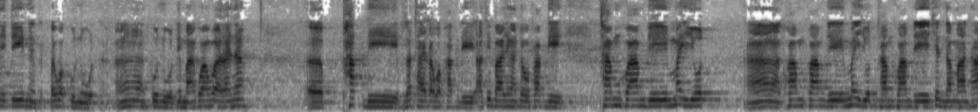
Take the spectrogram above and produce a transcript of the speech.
นิตีเนี่ยแปลว่ากุนูดอ่ากุนูดเนี่ยหมายความว่าอะไรนะเอ่อพักดีภาษาไทยแปลว่าพักดี อธิบายยังไงแปลว่าพักดีทำความดีไม่หยุด อ่าความความดีไม่หยุดทำความดี เช่นนมาห้า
